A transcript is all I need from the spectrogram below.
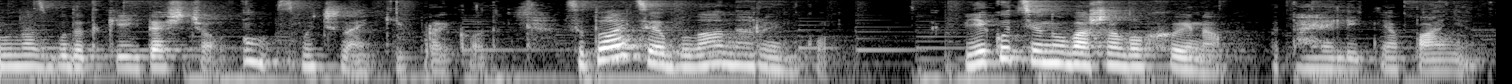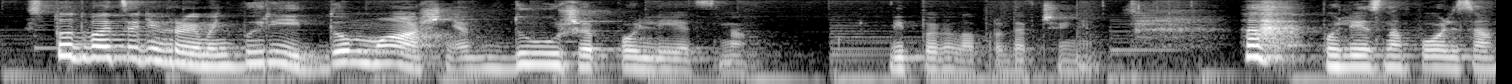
у нас буде такий дещо ну, смачненький приклад. Ситуація була на ринку. В яку ціну ваша лохина? питає літня пані. 120 гривень, беріть, домашня, дуже полезна, відповіла продавчиня. Ах, полезна польза.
